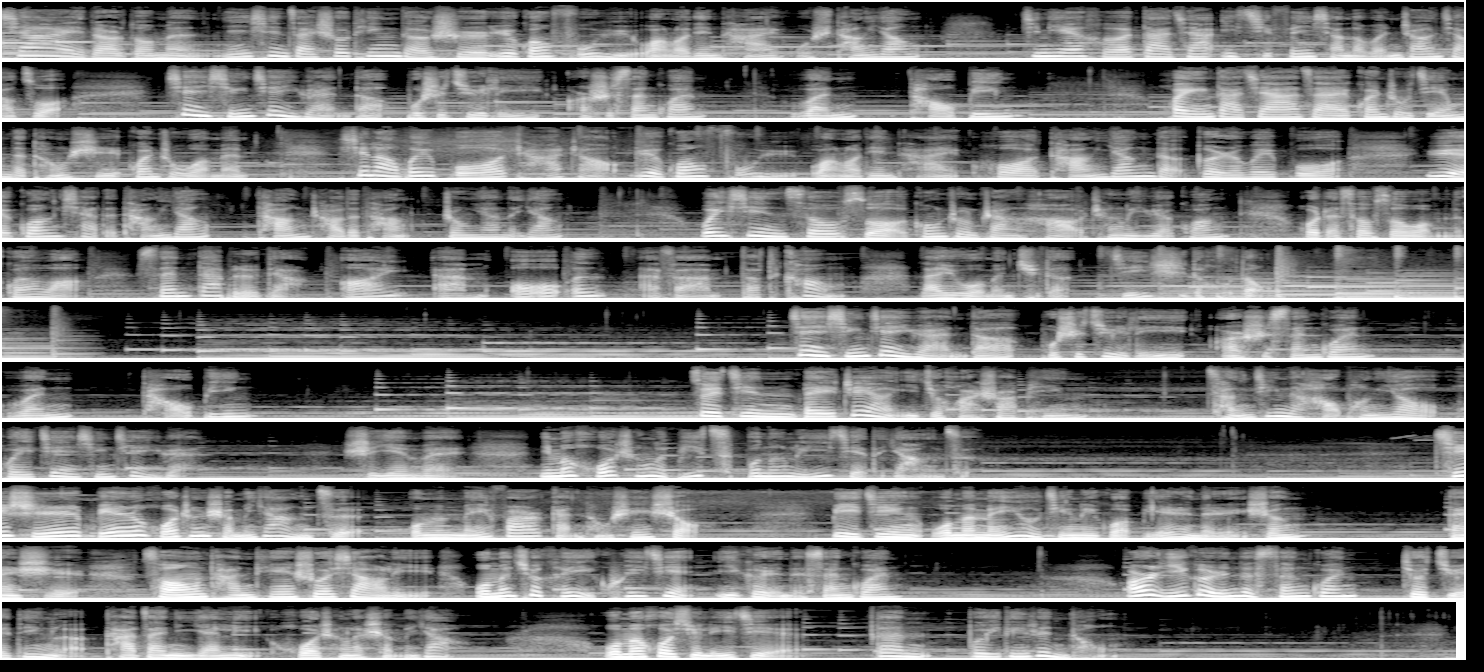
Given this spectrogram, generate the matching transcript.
亲爱的耳朵们，您现在收听的是月光浮语网络电台，我是唐央。今天和大家一起分享的文章叫做《渐行渐远的不是距离，而是三观》，文陶兵。欢迎大家在关注节目的同时关注我们新浪微博，查找“月光浮语网络电台”或唐央的个人微博“月光下的唐央”，唐朝的唐，中央的央。微信搜索公众账号“城里月光”，或者搜索我们的官网三 w 点 i m o o n f m dot com 来与我们取得及时的互动。渐行渐远的不是距离，而是三观。文逃兵最近被这样一句话刷屏：曾经的好朋友会渐行渐远，是因为你们活成了彼此不能理解的样子。其实别人活成什么样子，我们没法感同身受，毕竟我们没有经历过别人的人生。但是从谈天说笑里，我们却可以窥见一个人的三观。而一个人的三观，就决定了他在你眼里活成了什么样。我们或许理解，但不一定认同。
